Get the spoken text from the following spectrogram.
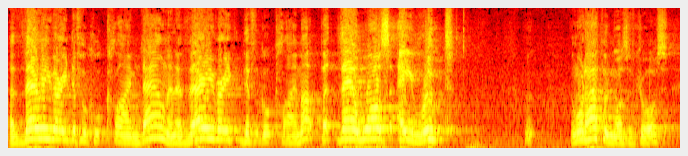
a very, very difficult climb down and a very, very difficult climb up, but there was a route. And what happened was, of course,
